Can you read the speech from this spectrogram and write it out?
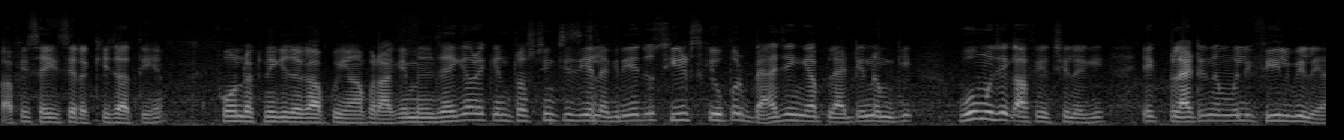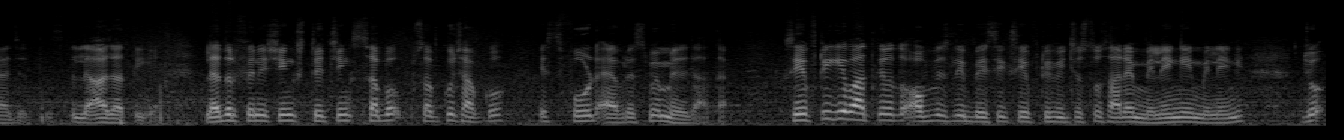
काफ़ी सही से रखी जाती है। फ़ोन रखने की जगह आपको यहाँ पर आगे मिल जाएगी। और एक इंटरेस्टिंग चीज़ ये लग रही है, जो सीट्स के ऊपर बैजिंग है प्लेटिनम की, वो मुझे काफ़ी अच्छी लगी। एक प्लेटिनम वाली फील भी ले आ जाती आ जाती है। लेदर फिनिशिंग स्टिचिंग सब सब कुछ आपको इस फोर्ड एवरेस्ट में मिल जाता है। सेफ्टी की बात करें तो ऑब्वियसली बेसिक सेफ्टी फीचर्स तो सारे मिलेंगे ही मिलेंगे। जो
